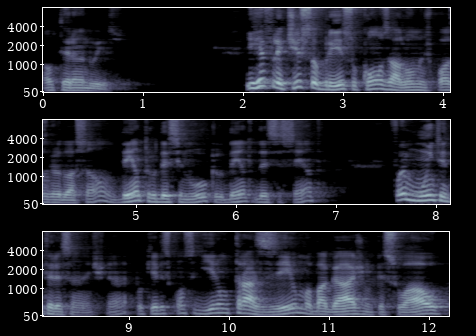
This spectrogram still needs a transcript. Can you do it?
alterando isso. E refletir sobre isso com os alunos de pós-graduação, dentro desse núcleo, dentro desse centro, foi muito interessante, né? porque eles conseguiram trazer uma bagagem pessoal,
